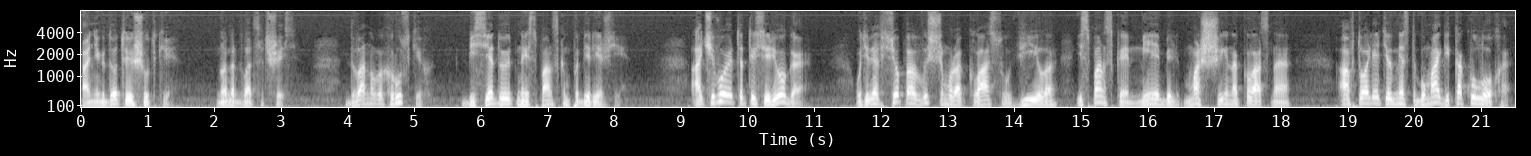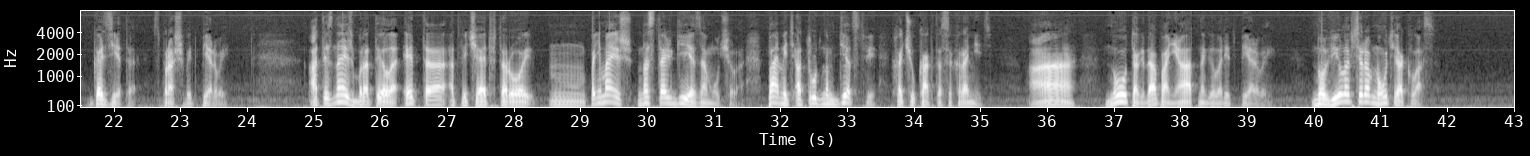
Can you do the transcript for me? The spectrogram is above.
Анекдоты и шутки. Номер 26. Два новых русских беседуют на испанском побережье. «А чего это ты, Серега? У тебя все по высшему классу, вилла, испанская мебель, машина классная. А в туалете вместо бумаги, как у лоха, газета?» – спрашивает первый. «А ты знаешь, брателла, это, — отвечает второй, Понимаешь, ностальгия замучила. Память о трудном детстве хочу как-то сохранить. А, ну тогда понятно, говорит первый. Но вилла все равно у тебя класс.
